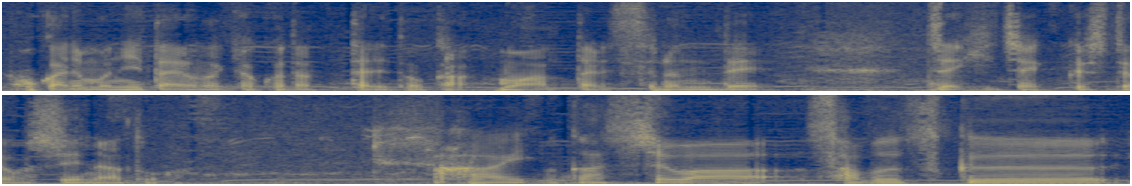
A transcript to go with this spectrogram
他にも似たような曲だったりとかもあったりするんでぜひチェックしてほしいなと。はい。昔はサブスク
